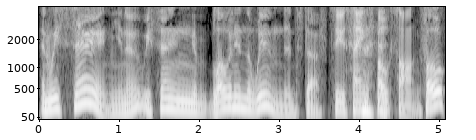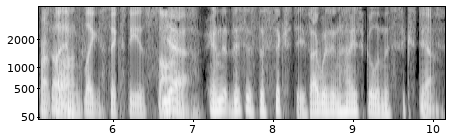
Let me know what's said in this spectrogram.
and we sang. You know, we sang "Blowing in the Wind" and stuff. So you sang folk songs, Folk from- songs. like, '60s songs. Yeah, and this is the '60s. I was in high school in the '60s,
